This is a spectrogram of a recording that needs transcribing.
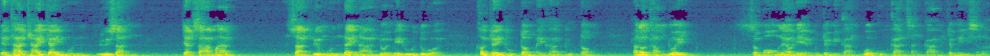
แต่ถ้าใช้ใจหมุนหรือสั่น จะสามารถสั่นหรือหมุนได้นานโดยไม่รู้ตัว เข้าใจถูกต้องไหมครับถูกต้อง ถ้าเราทำด้วยสมองแล้วเนี่ยมันจะมีการควบคุมการสั่งการมันจะไม่อิสระ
